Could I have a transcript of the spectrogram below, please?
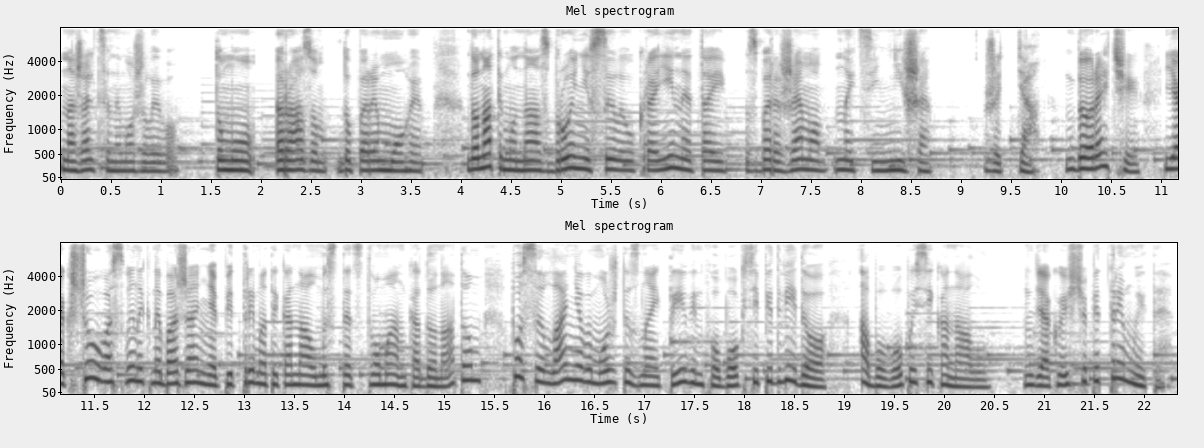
На жаль, це неможливо. Тому разом до перемоги донатимо на Збройні Сили України та й збережемо найцінніше життя. До речі, якщо у вас виникне бажання підтримати канал Мистецтвоманка донатом, посилання ви можете знайти в інфобоксі під відео або в описі каналу. Дякую, що підтримуєте.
